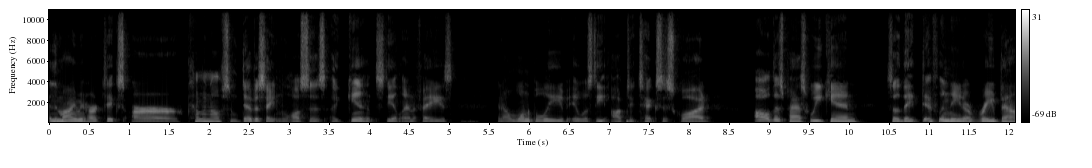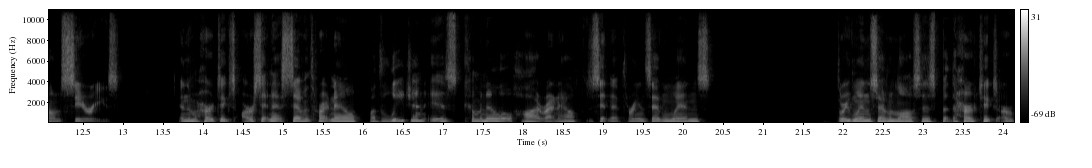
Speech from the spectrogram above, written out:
and the Miami Heretics are coming off some devastating losses against the Atlanta FaZe. And I want to believe it was the Optic Texas squad all this past weekend, so they definitely need a rebound series. And the Heretics are sitting at seventh right now, while the Legion is coming in a little hot right now, sitting at three and seven wins. Three wins, seven losses, but the Heretics are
